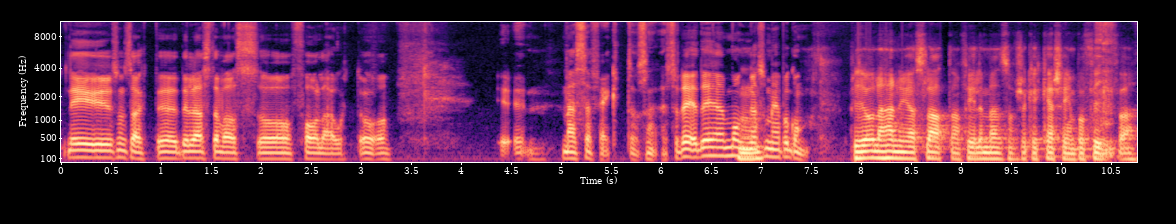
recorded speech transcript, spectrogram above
Det är ju som sagt eh, The Last of Us och Fallout och eh, Mass Effect och så. Så det, det är många Mm. som är på gång. Precis, och den här nya Zlatan-filmen som försöker casha in på Fifa.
